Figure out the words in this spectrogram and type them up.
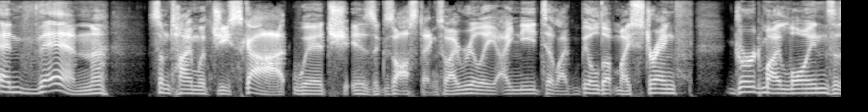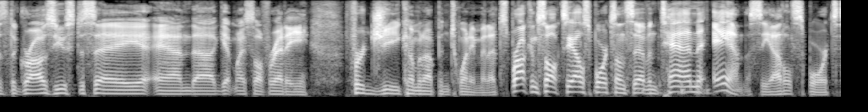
and then some time with Gee Scott, which is exhausting. So I really I need to like build up my strength gird my loins, as the Gras used to say, and uh, get myself ready for Gee coming up in 20 minutes. Brock and Salk, Seattle Sports on 710 and the Seattle Sports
